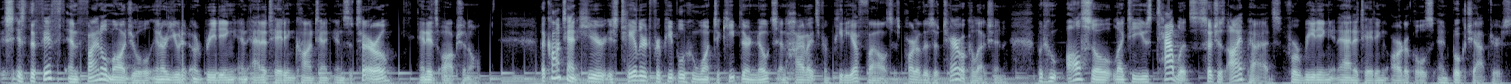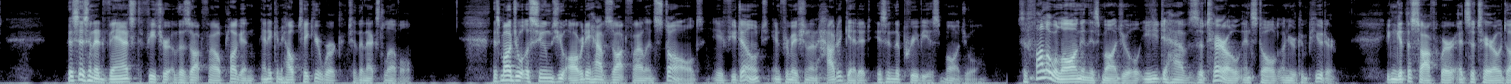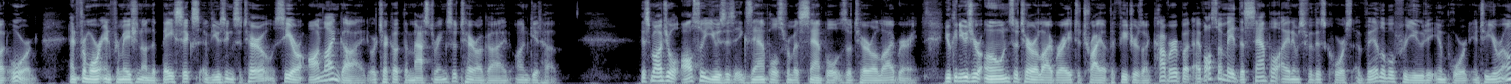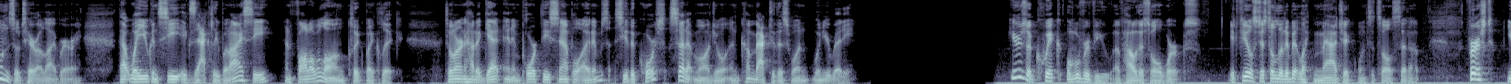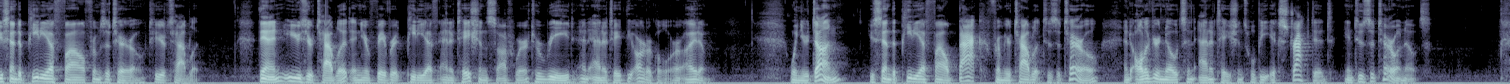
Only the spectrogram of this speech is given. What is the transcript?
This is the fifth and final module in our unit on reading and annotating content in Zotero, and it's optional. The content here is tailored for people who want to keep their notes and highlights from PDF files as part of the Zotero collection, but who also like to use tablets, such as iPads, for reading and annotating articles and book chapters. This is an advanced feature of the Zotfile plugin, and it can help take your work to the next level. This module assumes you already have Zotfile installed. If you don't, information on how to get it is in the previous module. To follow along in this module, you need to have Zotero installed on your computer. You can get the software at Zotero.org. And for more information on the basics of using Zotero, see our online guide or check out the Mastering Zotero guide on GitHub. This module also uses examples from a sample Zotero library. You can use your own Zotero library to try out the features I cover, but I've also made the sample items for this course available for you to import into your own Zotero library. That way you can see exactly what I see and follow along click by click. To learn how to get and import these sample items, see the course setup module and come back to this one when you're ready. Here's a quick overview of how this all works. It feels just a little bit like magic once it's all set up. First, you send a PDF file from Zotero to your tablet. Then you use your tablet and your favorite PDF annotation software to read and annotate the article or item. When you're done, you send the PDF file back from your tablet to Zotero, and all of your notes and annotations will be extracted into Zotero Notes.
